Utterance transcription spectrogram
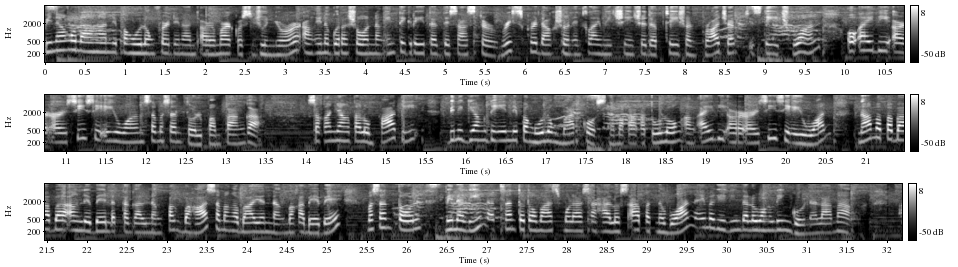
Pinangunahan ni Pangulong Ferdinand R. Marcos Jr. ang inaugurasyon ng Integrated Disaster Risk Reduction and Climate Change Adaptation Project Stage 1 o IDRRCCA-1 sa Masantol, Pampanga. Sa kanyang talumpati, binigyang diin ni Pangulong Marcos na makakatulong ang IDRRCCA-1 na mapababa ang level at tagal ng pagbaha sa mga bayan ng Makabebe, Masantol, Minalin at Santo Tomas mula sa halos apat na buwan ay magiging dalawang linggo na lamang.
